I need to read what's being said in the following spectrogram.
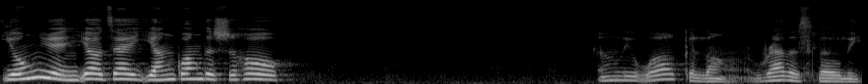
永远要在阳光的时候。” Only walk along rather slowly。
